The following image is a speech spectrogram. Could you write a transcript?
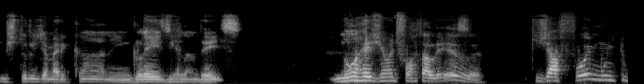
mistura de americano, inglês e irlandês, numa região de Fortaleza que já foi muito,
